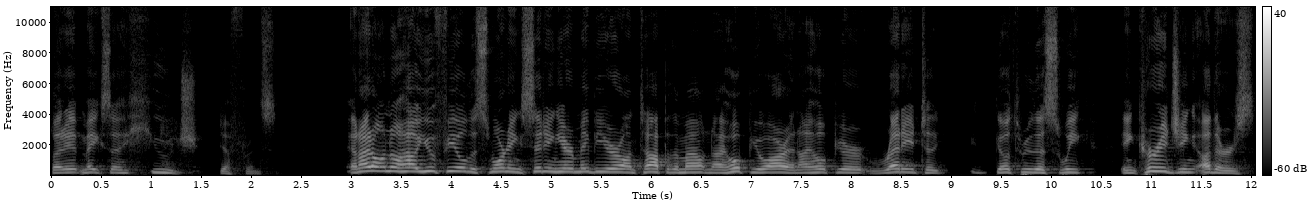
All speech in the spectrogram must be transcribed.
but it makes a huge difference. And I don't know how you feel this morning sitting here. Maybe you're on top of the mountain. I hope you are, and I hope you're ready to go through this week encouraging others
